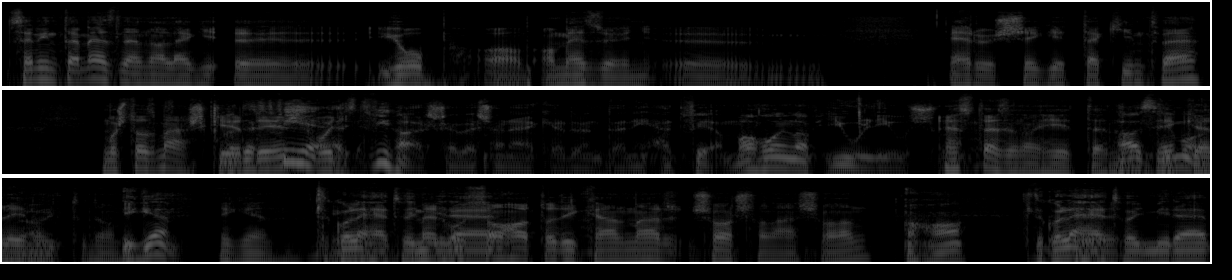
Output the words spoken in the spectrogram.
Szerintem ez lenne a legjobb a, a mezőny erősségét tekintve. Most az más kérdés, de fia, hogy... Ezt viharsebesen el kell dönteni. Hát fél, ma holnap július. Ezt ezen a héten döntik el, én úgy tudom. Igen? Igen. Hát akkor lehet, hogy Mert mire... 26-án már sorsolás van. Aha. Hát akkor lehet, hogy mire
